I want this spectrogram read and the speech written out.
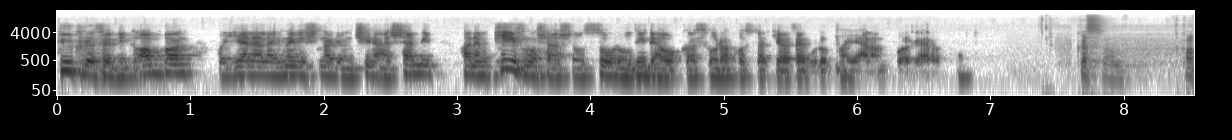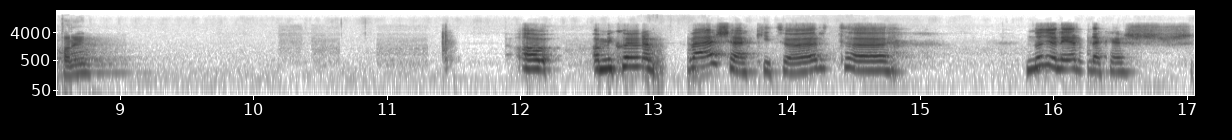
tükröződik abban, hogy jelenleg nem is nagyon csinál semmit, hanem kézmosásról szóló videókkal szórakoztatja az európai állampolgárokat. Köszönöm. Katalin? A, amikor a válság kitört, nagyon érdekes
